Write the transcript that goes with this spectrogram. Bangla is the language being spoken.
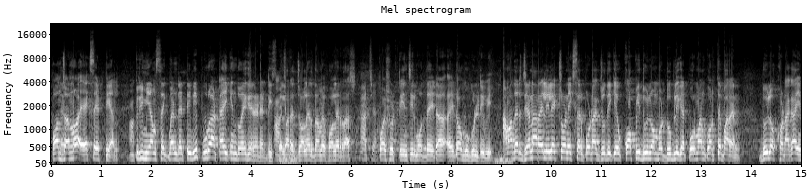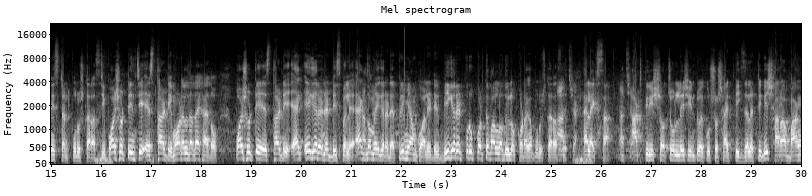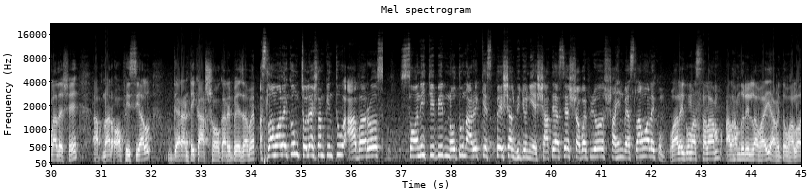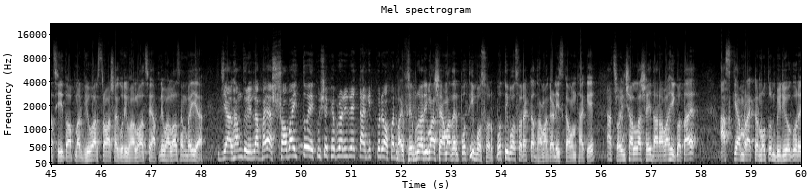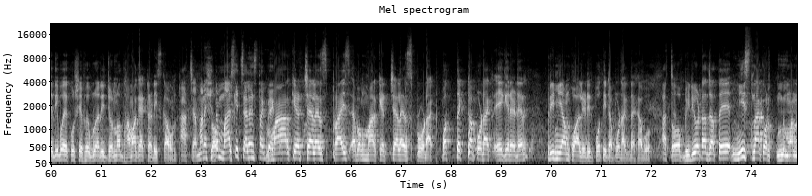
পঞ্চান্ন এক্স এটিএল প্রিমিয়াম সেগমেন্টের টিভি পুরাটাই কিন্তু এই গ্রেডের ডিসপ্লে জলের দামে ফলের রাস আচ্ছা। পঁয়ষট্টি ইঞ্চির মধ্যে এটা এটাও গুগল টিভি আমাদের জেনারেল ইলেকট্রনিক্সের প্রোডাক্ট যদি কেউ কপি দুই নম্বর ডুপ্লিকেট প্রমাণ করতে পারেন দুই লক্ষ টাকা ইনস্ট্যান্ট পুরস্কার আছে। পঁয়ষট্টি ইঞ্চি এস থার্টি মডেলটা দেখায় দাও। পঁয়ষট্টি এস থার্টি এক এ গ্রেডের ডিসপ্লে একদম এ গ্রেডের প্রিমিয়াম কোয়ালিটির বি গ্রেড প্রুফ করতে পারল দুই লক্ষ টাকা পুরস্কার আছে। আচ্ছা। অ্যালেক্সা আচ্ছা। আটত্রিশশো চল্লিশ ইন্টু একুশশো ষাট পিক্সেলের টিভি সারা বাংলাদেশে আপনার অফিসিয়াল গ্যারান্টি কার্ড সহকারে পেয়ে যাবেন। আসসালামু আলাইকুম চলে আসলাম কিন্তু আবারও সনি টিভির নতুন আরও একটি স্পেশাল ভিডিও নিয়ে সাথে আছে সবার প্রিয় শাহিন ভাই আসসালামু আলাইকুম। ওয়ালাইকুম আসসালাম। আলহামদুলিল্লাহ ভাই আমি তো ভালো আছি। তো আপনার ভিউয়ার্সরাও আশা করি ভালো আছে। আপনি ভালো আছেন ভাইয়া? জি আলহামদুলিল্লাহ। ভাইয়া সবাই তো একুশে ফেব্রুয়ারির টার্গেট করে অফার ভাই ফেব্রুয়ারি মাসে আমাদের প্রতি বছর প্রতি বছর একটা ধামাকা ডিসকাউন্ট থাকে। আচ্ছা। তো ইনশাল্লাহ সেই ধারাবাহিকতায় আজকে আমরা একটা নতুন ভিডিও করে দিব একুশে ফেব্রুয়ারির জন্য ধামাকা একটা ডিসকাউন্ট আচ্ছা মানে সেটা মার্কেট চ্যালেঞ্জ থাকবে মার্কেট চ্যালেঞ্জ প্রাইস এবং মার্কেট চ্যালেঞ্জ প্রোডাক্ট প্রত্যেকটা প্রোডাক্ট এ গ্রেডের প্রিমিয়াম কোয়ালিটির প্রতিটা প্রোডাক্ট দেখাবো। আচ্ছা। তো ভিডিওটা যাতে মিস না কর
